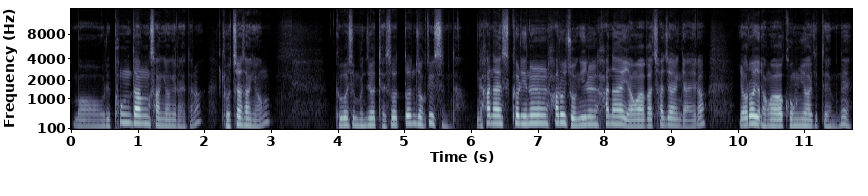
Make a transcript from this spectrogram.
뭐 우리 퐁당 상영이라 해야 되나? 교차 상영 그것이 문제가 됐었던 적도 있습니다. 그러니까 하나의 스크린을 하루 종일 하나의 영화가 차지하는 게 아니라 여러 영화가 공유하기 때문에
